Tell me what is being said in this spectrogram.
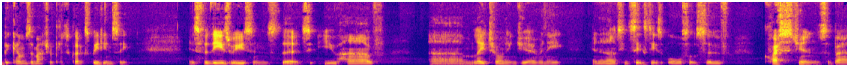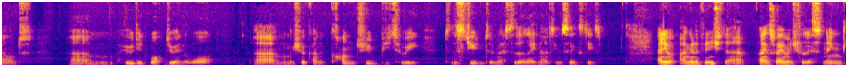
becomes a matter of political expediency. It's for these reasons that you have um, later on in Germany in the 1960s all sorts of questions about um, who did what during the war, um, which are kind of contributory to the student and rest of the late 1960s. Anyway, I'm going to finish there. Thanks very much for listening.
